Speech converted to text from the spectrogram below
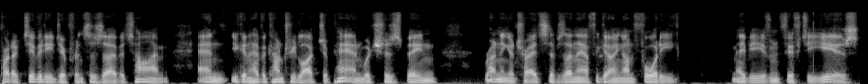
productivity differences over time. And you can have a country like Japan, which has been running a trade surplus now for going on 40, maybe even 50 years,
